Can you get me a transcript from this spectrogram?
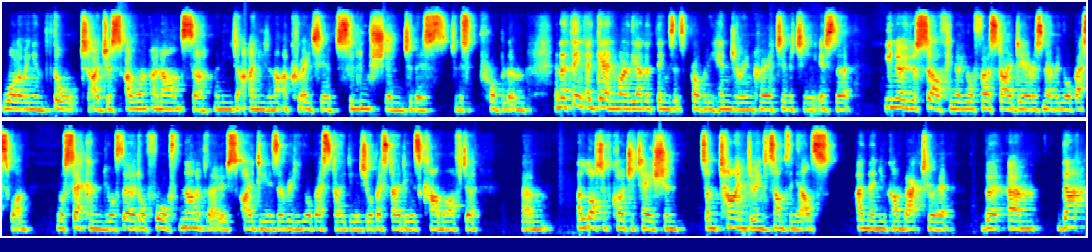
wallowing in thought. I just I want an answer. I need I need an, a creative solution to this to this problem. And I think again one of the other things that's probably hindering creativity is that you know yourself. You know your first idea is never your best one. Your second, your third, or fourth, none of those ideas are really your best ideas. Your best ideas come after um, a lot of cogitation, some time doing something else, and then you come back to it. But um, that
